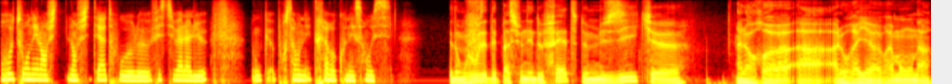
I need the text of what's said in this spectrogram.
retourner l'amphithéâtre où le festival a lieu. Donc euh, pour ça, on est très reconnaissant aussi. Et donc vous, vous êtes des passionnés de fêtes, de musique euh Alors euh, à, l'oreille, vraiment, on a,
